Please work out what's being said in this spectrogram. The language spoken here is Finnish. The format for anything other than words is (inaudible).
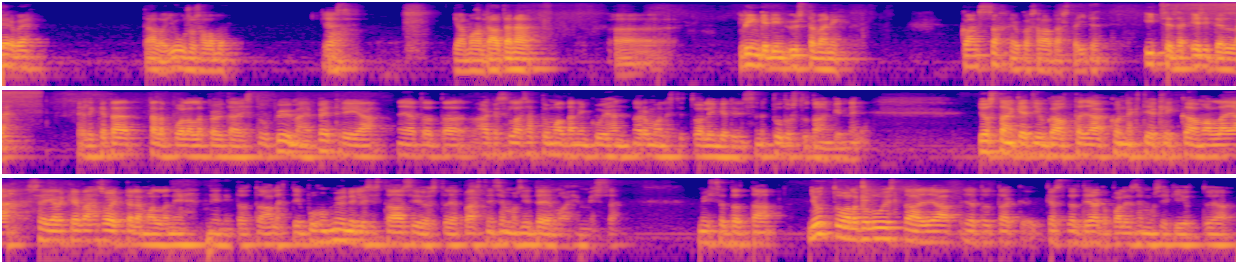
Terve. Täällä on Juuso Salmu. Yes. Ja mä oon täällä tänään äh, LinkedIn ystäväni kanssa, joka saa tästä itse, itsensä esitellä. Eli tällä puolella pöytää istuu Pyymä ja Petri ja, ja tota, aika sillä sattumalta niin kuin ihan normaalisti tuo LinkedInissä nyt tutustutaankin, niin jostain ketjun kautta ja konnektia klikkaamalla ja sen jälkeen vähän soittelemalla, niin, niin, niin tota, alettiin puhua myynnillisistä asioista ja päästiin semmoisiin teemoihin, missä, missä tota, juttu alkoi luistaa ja, ja tota, käsiteltiin aika paljon semmoisiakin juttuja,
